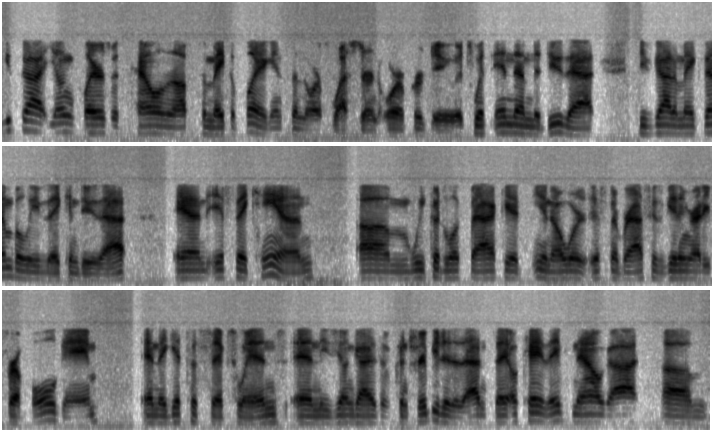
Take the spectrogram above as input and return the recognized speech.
you've got young players with talent enough to make a play against a Northwestern or a Purdue. It's within them to do that. You've got to make them believe they can do that, and if they can. Um, we could look back at, you know, where if Nebraska's getting ready for a bowl game, and they get to six wins, and these young guys have contributed to that, and say, okay, they've now got um,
